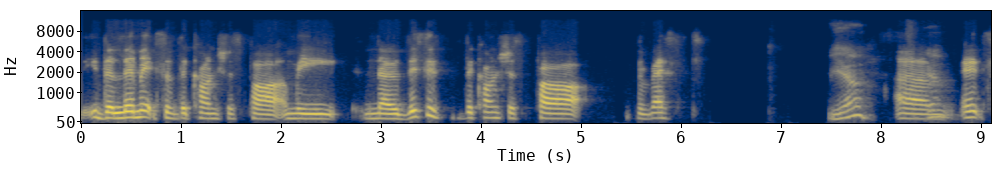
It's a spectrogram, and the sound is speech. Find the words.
the limits of the conscious part, and we know this is the conscious part. The rest Yeah. um it's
